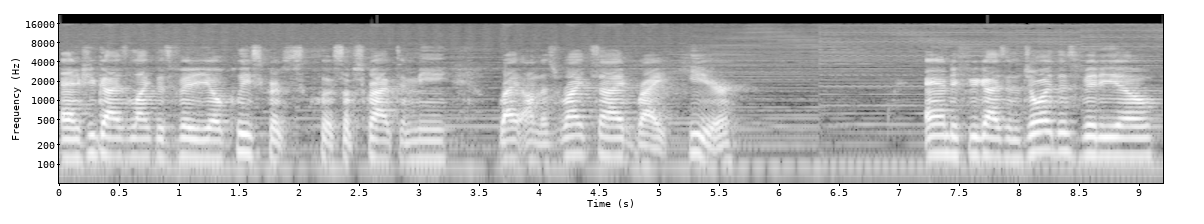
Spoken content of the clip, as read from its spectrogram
And if you guys like this video please subscribe to me right on this right side right here. And if you guys enjoyed this video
